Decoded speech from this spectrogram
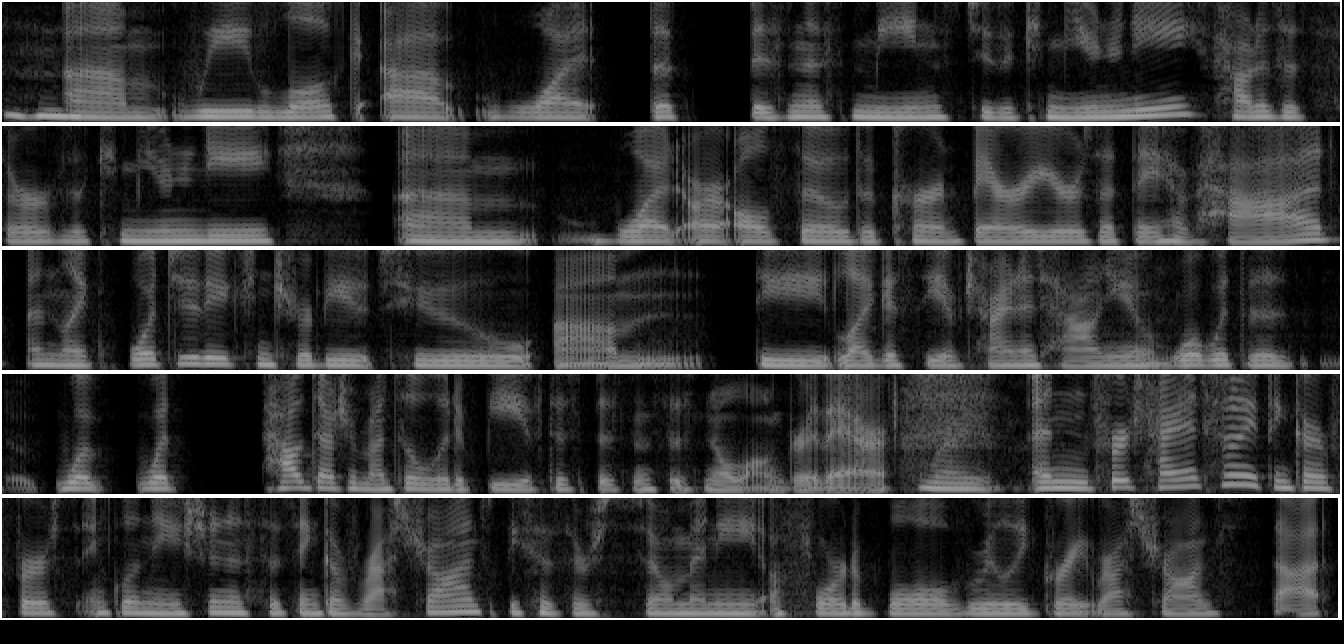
Mhm. Um, we look at what the business means to the community. How does it serve the community? Um, what are also the current barriers that they have had, and like what do they contribute to um, the legacy of Chinatown? You know, what would the what what how detrimental would it be if this business is no longer there? right. And for Chinatown, I think our first inclination is to think of restaurants because there's so many affordable, really great restaurants that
